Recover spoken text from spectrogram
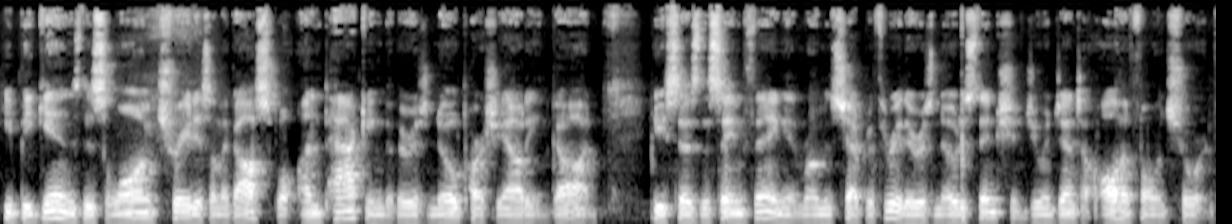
he begins this long treatise on the gospel, unpacking that there is no partiality in God. He says the same thing in Romans chapter 3. There is no distinction. Jew and Gentile all have fallen short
